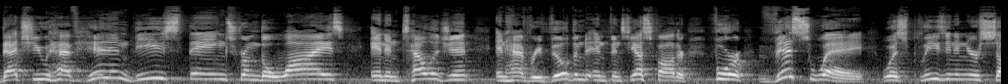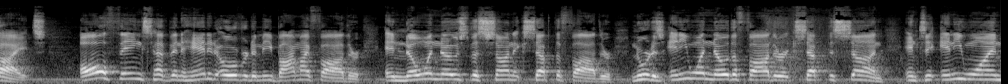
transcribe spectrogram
that you have hidden these things from the wise and intelligent and have revealed them to infants. Yes, Father, for this way was pleasing in your sight. All things have been handed over to me by my Father, and no one knows the Son except the Father, nor does anyone know the Father except the Son, and to anyone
